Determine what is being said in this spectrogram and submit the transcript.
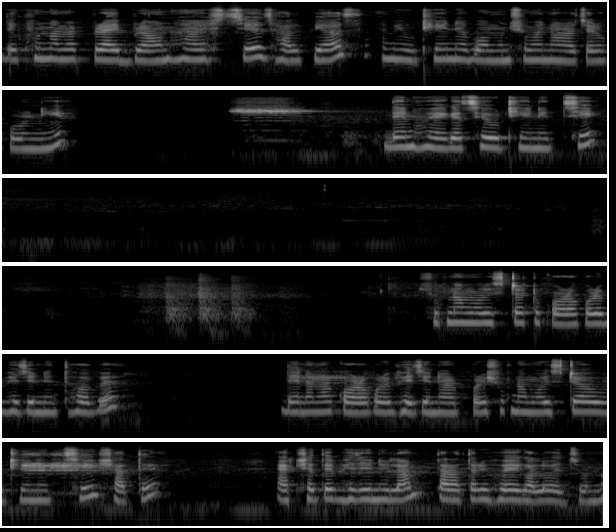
দেখুন আমার প্রায় ব্রাউন হয়ে আসছে ঝাল পেঁয়াজ। আমি উঠিয়ে নেব এমন সময় নাড়াচাড়া করে নিয়ে। দেন হয়ে গেছে উঠিয়ে নিচ্ছি। শুকনা মরিচটা একটু কড়া করে ভেজে নিতে হবে। দেন আমার কড়া করে ভেজে নেওয়ার পরে শুকনো মরিচটাও উঠিয়ে নিচ্ছি সাথে। একসাথে ভেজে নিলাম, তাড়াতাড়ি হয়ে গেল এর জন্য।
